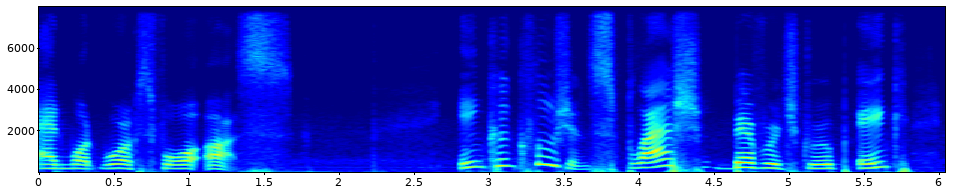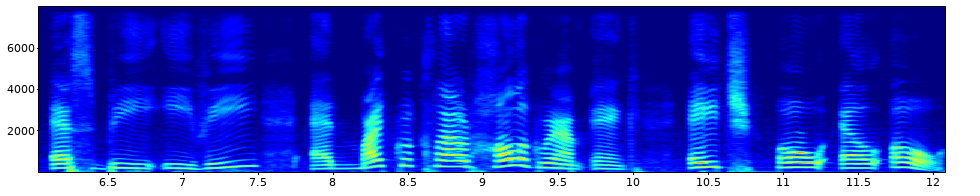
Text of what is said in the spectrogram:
and what works for us. In conclusion, Splash Beverage Group Inc., SBEV, and MicroCloud Hologram Inc., HOLO,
